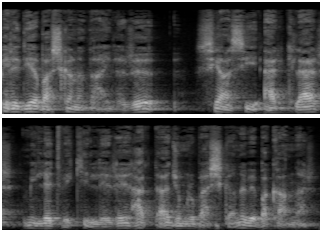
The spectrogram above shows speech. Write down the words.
belediye başkan adayları, siyasi erkler, milletvekilleri, hatta cumhurbaşkanı ve bakanlar.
